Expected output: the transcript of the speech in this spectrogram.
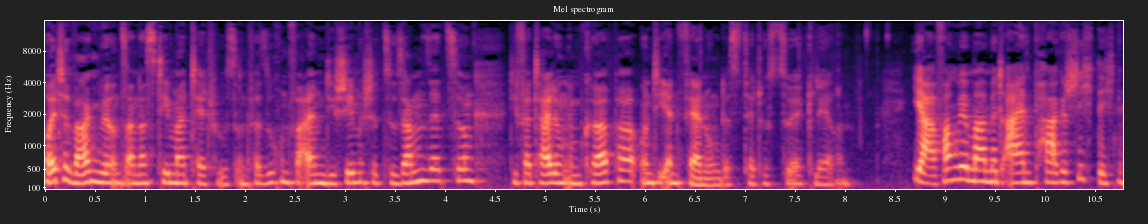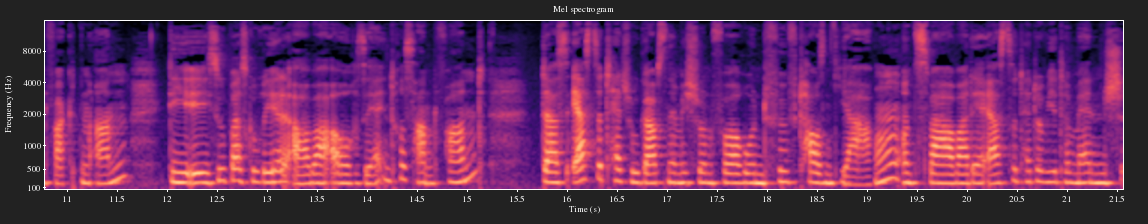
Heute wagen wir uns an das Thema Tattoos und versuchen vor allem die chemische Zusammensetzung, die Verteilung im Körper und die Entfernung des Tattoos zu erklären. Ja, fangen wir mal mit ein paar geschichtlichen Fakten an, die ich super skurril, aber auch sehr interessant fand. Das erste Tattoo gab es nämlich schon vor rund 5000 Jahren. Und zwar war der erste tätowierte Mensch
